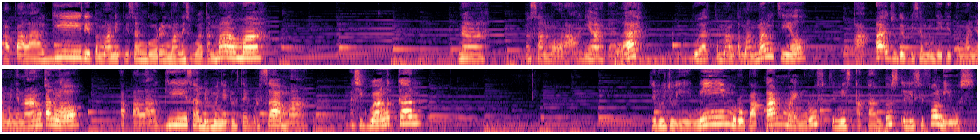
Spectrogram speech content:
Apalagi ditemani pisang goreng manis buatan mama. Nah, pesan moralnya adalah buat teman-teman mangcil, kakak juga bisa menjadi teman yang menyenangkan loh. Apalagi sambil menyeduh teh bersama. Asyik banget kan? Jeruju ini merupakan mangrove jenis Acanthus ilisifolius.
